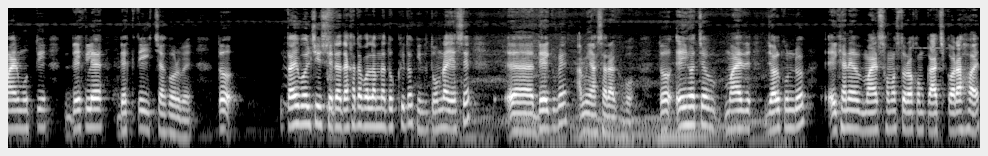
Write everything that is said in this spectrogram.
মায়ের মূর্তি দেখলে দেখতে ইচ্ছা করবে। তো তাই বলছি, সেটা দেখাতে পারলাম না দুঃখিত, কিন্তু তোমরা এসে দেখবে, আমি আশা রাখব। তো এই হচ্ছে মায়ের জলকুণ্ড। এইখানে মায়ের সমস্ত রকম কাজ করা হয়।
